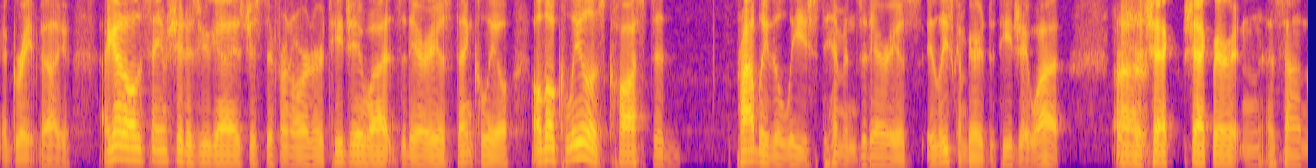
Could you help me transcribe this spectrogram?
a, a great value. I got all the same shit as you guys, just different order. TJ Watt, Za'Darius, then Khalil. Although Khalil has costed probably the least, him and Za'Darius, at least compared to TJ Watt. For Uh, sure. Shaq, Shaq Barrett and Haason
